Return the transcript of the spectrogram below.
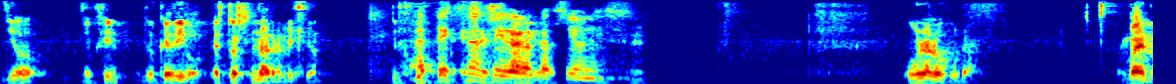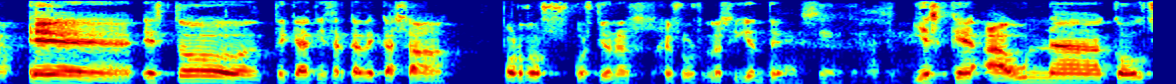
Yo, en fin, lo que digo, esto es una religión. A Texas y de vacaciones. Una locura. Bueno, eh, esto te queda a ti cerca de casa por dos cuestiones, Jesús. La siguiente. Sí. Y es que a una coach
